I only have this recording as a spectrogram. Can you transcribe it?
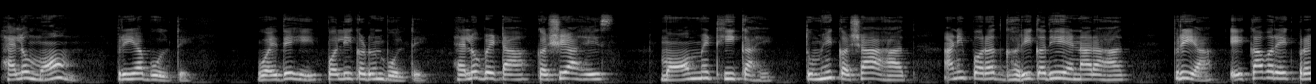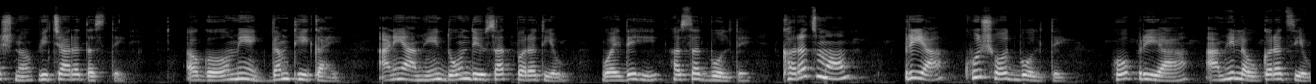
हॅलो मॉम प्रिया बोलते. वैदेही पलीकडून बोलते. हॅलो बेटा कशी आहेस? मॉम मी ठीक आहे. तुम्ही कशा आहात? आणि परत घरी कधी येणार आहात? प्रिया एकावर एक प्रश्न विचारत असते. अगं मी एकदम ठीक आहे. आणि आम्ही दोन दिवसात परत येऊ. वैदेही हसत बोलते. खरंच मॉम? प्रिया खुश होत बोलते. हो प्रिया आम्ही लवकरच येऊ.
